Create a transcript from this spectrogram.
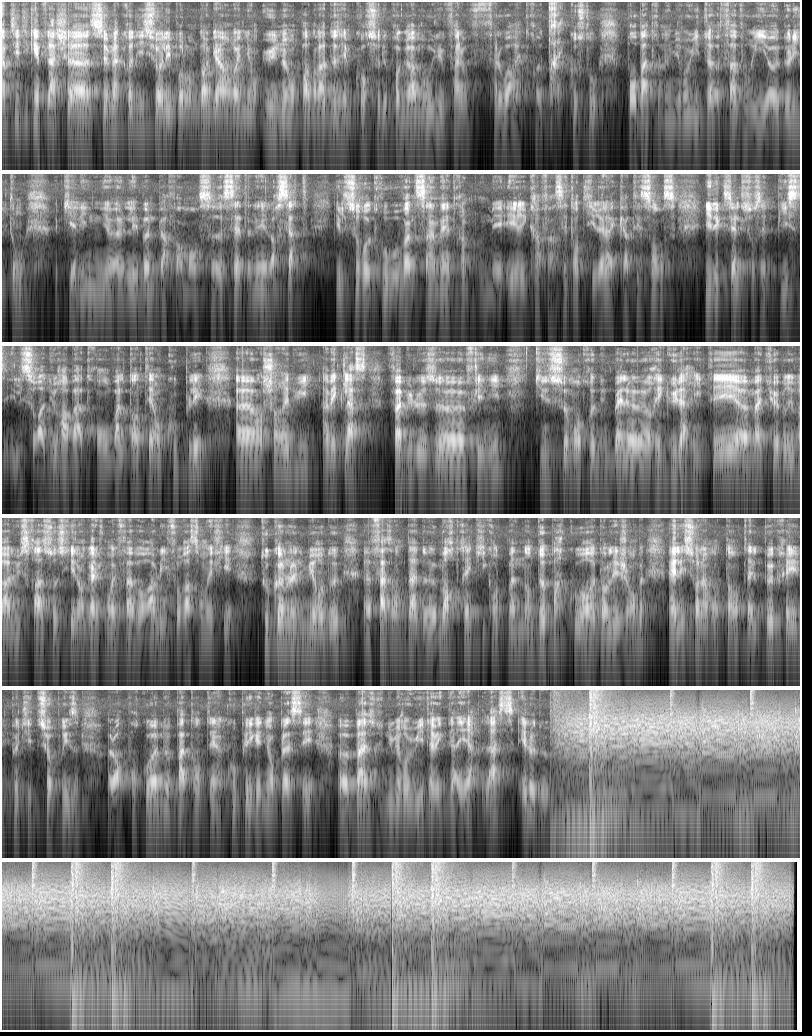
Un petit ticket flash euh, ce mercredi sur l'hippodrome d'Anguin en réunion 1. On part dans la deuxième course du programme où il va falloir être très costaud pour battre le numéro 8 euh, favori euh, de Liton qui aligne les bonnes performances cette année. Alors certes, il se retrouve aux 25 mètres, mais Eric Raffin s'est en tiré la quintessence. Il excelle sur cette piste, il sera dur à battre. On va le tenter en couplet, en champ réduit avec l'As fabuleuse Flini qui se montre d'une belle régularité. Mathieu Abrivard lui sera associé, l'engagement est favorable, il faudra s'en méfier. Tout comme le numéro 2, Fazanda de Mortray qui compte maintenant deux parcours dans les jambes. Elle est sur la montante, elle peut créer une petite surprise. Alors pourquoi ne pas tenter un couplet gagnant placé, euh, base du numéro 8 avec derrière l'As et le 2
